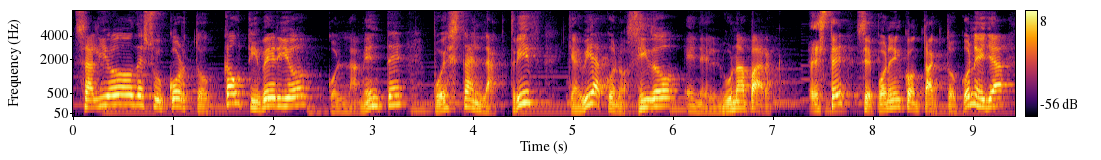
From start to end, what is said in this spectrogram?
salió de su corto cautiverio con la mente puesta en la actriz que había conocido en el Luna Park. Este se pone en contacto con ella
